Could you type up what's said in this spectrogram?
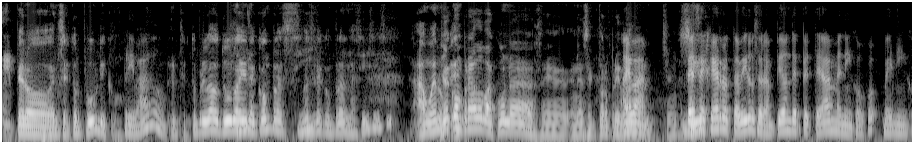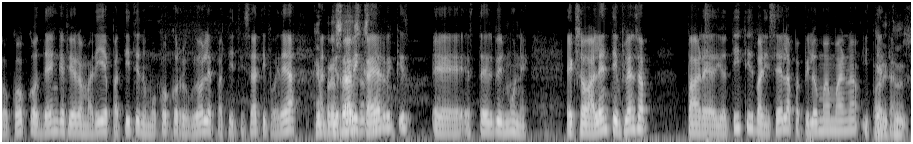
Y- pero en sector público. Privado. En sector privado, tú ahí la compras. Sí. Vas a ir a comprarla. Sí, sí, sí. Ah, bueno. Yo he comprado vacunas eh, en el sector privado. Ahí va. sí. BCG, rotavirus, sarampión, DPTA, meningoco- meningococo, dengue, fiebre amarilla, hepatitis, neumococo, rubiola, hepatitis A, tifoidea, ¿Qué empresa es antirrábica, esta? herbiquis, eh, este es bioinmune, exovalente, influenza, paradiotitis, varicela, papiloma humano y tétanos.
